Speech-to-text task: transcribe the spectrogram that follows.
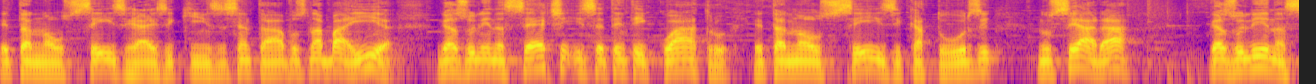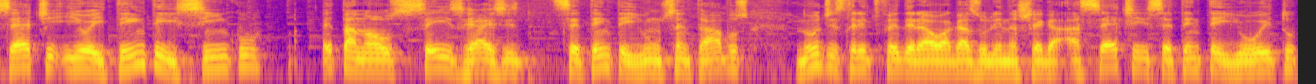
etanol R$ 6,15. Na Bahia, gasolina R$ 7,74, etanol R$ 6,14. No Ceará, gasolina R$ 7,85, etanol R$ 6,71. No Distrito Federal, a gasolina chega a R$ 7,78.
